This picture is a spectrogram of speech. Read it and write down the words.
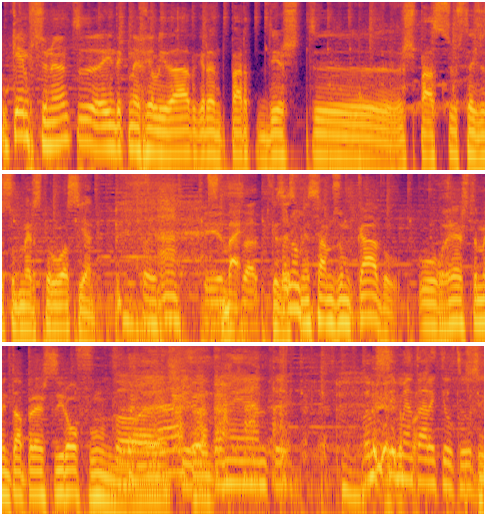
o que é impressionante, ainda que na realidade grande parte deste espaço esteja submerso pelo oceano. Pois. Bem, quer dizer, se pensarmos um bocado, o resto também está prestes a ir ao fundo. é? Pois, exatamente. Vamos cimentar aquilo tudo, Sim,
